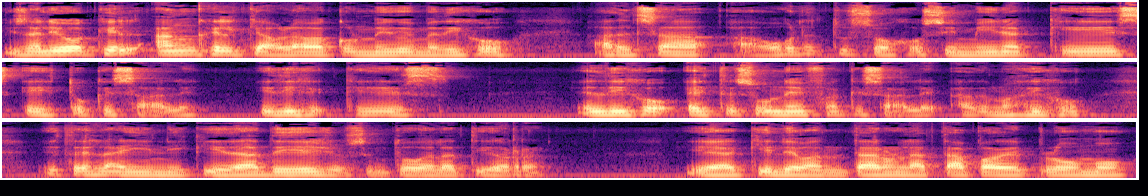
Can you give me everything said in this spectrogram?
Y salió aquel ángel que hablaba conmigo y me dijo, alza ahora tus ojos y mira qué es esto que sale. Y dije, ¿qué es? Él dijo, este es un efa que sale. Además dijo, esta es la iniquidad de ellos en toda la tierra. Y aquí levantaron la tapa de plomo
